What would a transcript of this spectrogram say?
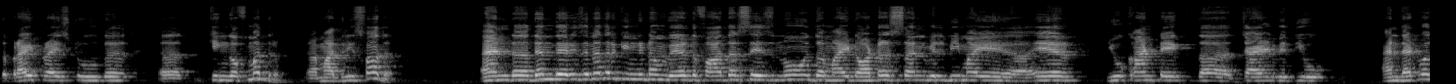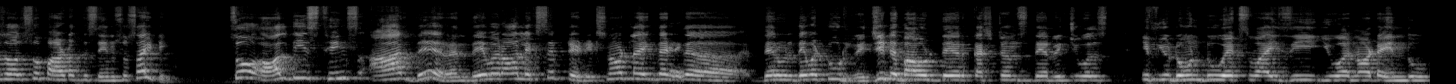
the bride price to the uh, king of Madra, Madri's father. And uh, then there is another kingdom where the father says, "No, the my daughter's son will be my heir. You can't take the child with you." And that was also part of the same society. So all these things are there, and they were all accepted. It's not like that uh, they were they were too rigid about their customs, their rituals. If you don't do X, Y, Z, you are not a Hindu.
